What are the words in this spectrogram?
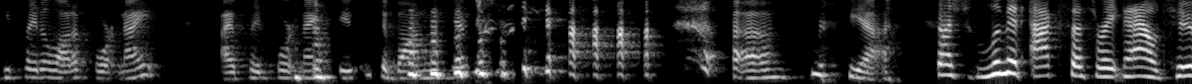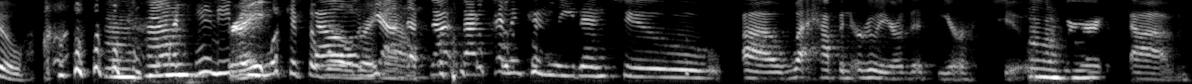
he played a lot of Fortnite. I played Fortnite too to bond with him. um, yeah. Gosh, limit access right now too. I Mhm. can't even Right. look at the Well, world right yeah, now. that that, that kind of can lead into uh, what happened earlier this year too. Mhm. Where, um,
